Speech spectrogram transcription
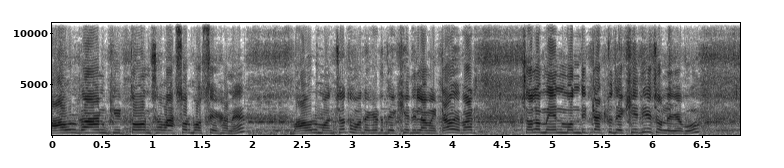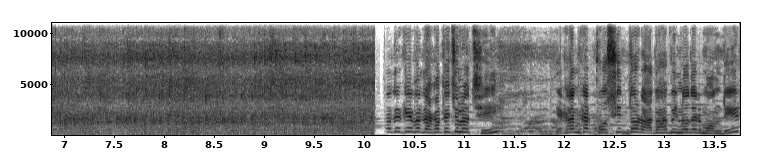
বাউল গান, কীর্তন, সব আসর বসে এখানে। বাউল মঞ্চ, তোমাদেরকে একটু দেখিয়ে দিলাম এটাও। এবার চলো মেন মন্দিরটা একটু দেখিয়ে দিয়ে চলে যাব। আপনাদেরকে এবার দেখাতে চলেছি এখানকার প্রসিদ্ধ রাধা বিনোদের মন্দির,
